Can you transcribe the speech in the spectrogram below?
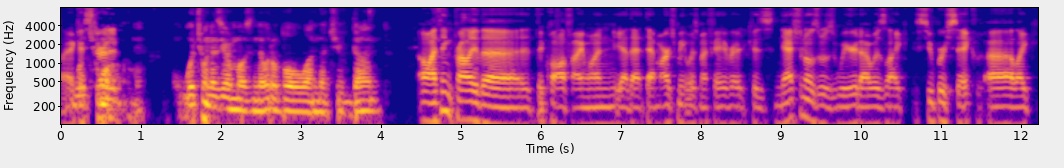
like I Which started. one, which one is your most notable one that you've done? Oh, I think probably the the qualifying one. Yeah, that that March meet was my favorite because nationals was weird. I was like super sick, uh, like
